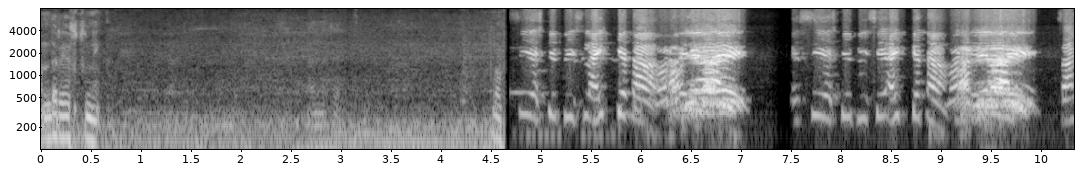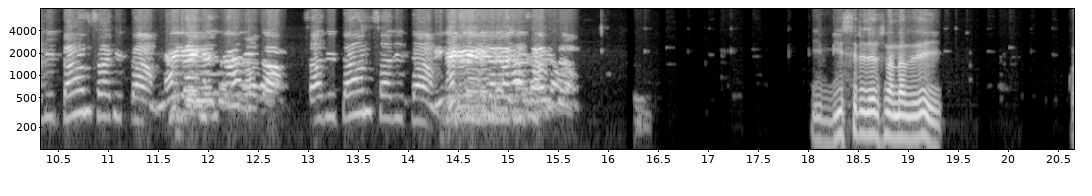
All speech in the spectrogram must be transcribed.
అందరు వేస్తున్నాయి. ఎస్టీ బీసీల ఐక్యత. ఎస్సీ ఎస్టీ బీసీ ఐక్యత. సాధిద్దాం సాధిద్దాం. సాధిద్దాం సాధిద్దాం. ఈ బీసీ రిజర్వేషన్ అన్నది ఒక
